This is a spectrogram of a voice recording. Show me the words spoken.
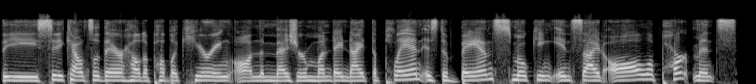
The city council there held a public hearing on the measure Monday night. The plan is to ban smoking inside all apartments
